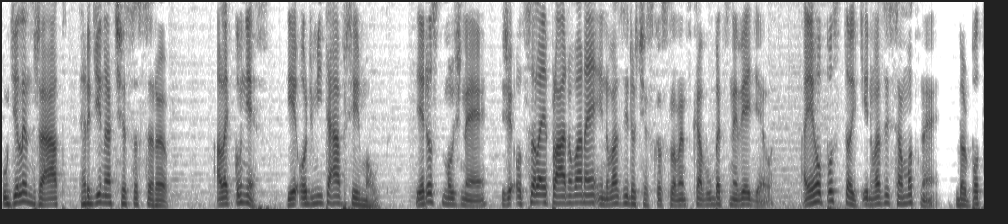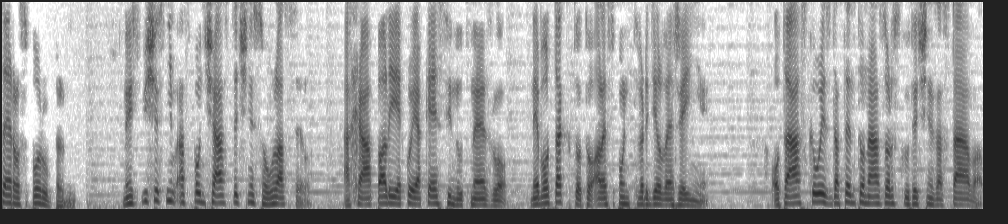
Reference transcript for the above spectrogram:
udělen řád hrdina ČSSR, ale Koněv je odmítá přijmout. Je dost možné, že o celé plánované invazi do Československa vůbec nevěděl a jeho postoj k invazi samotné byl poté rozporuplný. Nejspíše s ním aspoň částečně souhlasil a chápali jako jakési nutné zlo, nebo takto to alespoň tvrdil veřejně. Otázkou je, zda tento názor skutečně zastával.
